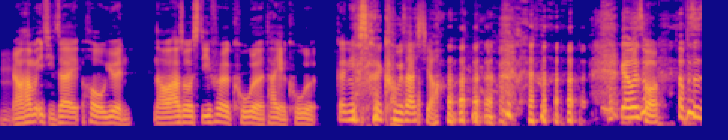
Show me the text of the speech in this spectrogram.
嗯，然后他们一起在后院，然后他说 Steve Kerr 哭了，他也哭了，干你在哭他笑，干为什么他不是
